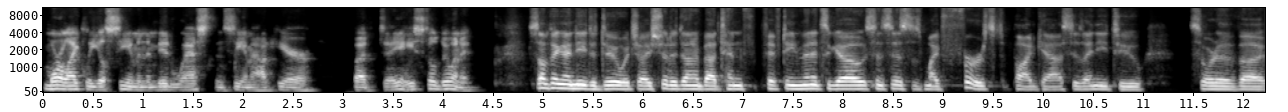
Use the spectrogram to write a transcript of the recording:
more likely you'll see him in the Midwest than see him out here. But uh, he's still doing it. Something I need to do, which I should have done about 10, 15 minutes ago, since this is my first podcast, is I need to sort of uh,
